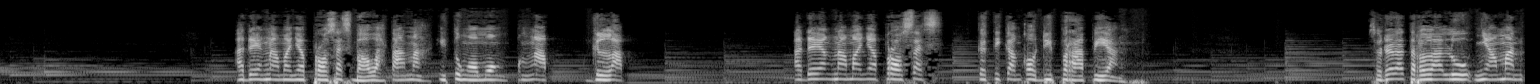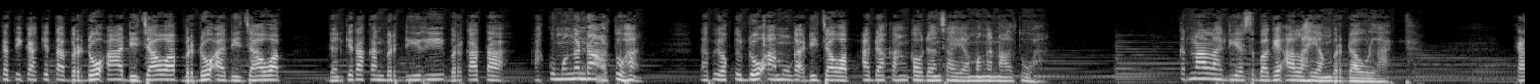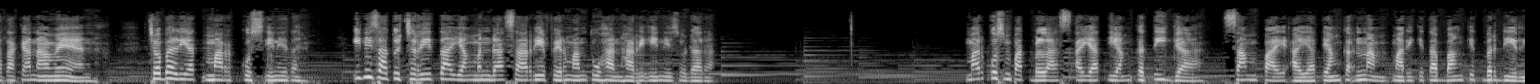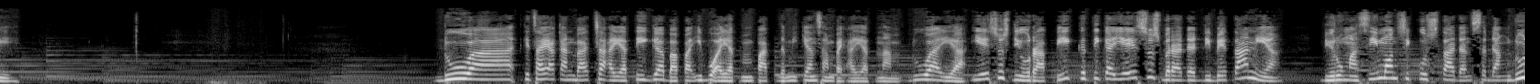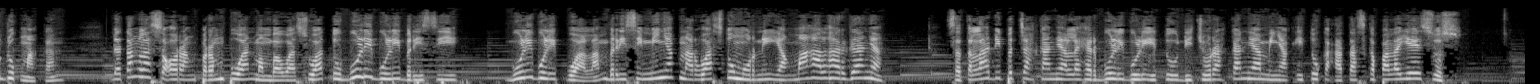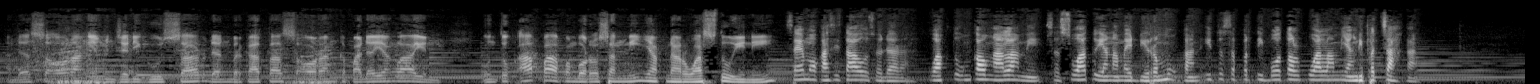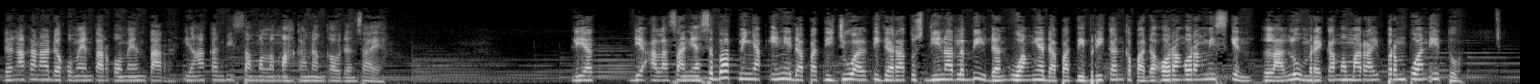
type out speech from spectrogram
Ada yang namanya proses bawah tanah, itu ngomong pengap, gelap. Ada yang namanya proses ketika engkau di perapian. Saudara terlalu nyaman ketika kita berdoa, dijawab, berdoa, dijawab dan kita akan berdiri berkata, aku mengenal Tuhan. Tapi waktu doamu gak dijawab, adakah engkau dan saya mengenal Tuhan? Kenallah dia sebagai Allah yang berdaulat. Katakan amin. Coba lihat Markus ini. Ini satu cerita yang mendasari firman Tuhan hari ini saudara. Markus 14 ayat yang ketiga sampai ayat yang keenam. Mari kita bangkit berdiri. Dua, saya akan baca ayat 3, Bapak Ibu ayat 4, demikian sampai ayat 6. Dua ya, Yesus diurapi ketika Yesus berada di Betania, di rumah Simon si kusta dan sedang duduk makan, datanglah seorang perempuan membawa suatu buli-buli berisi, buli-buli pualam berisi minyak narwastu murni yang mahal harganya. Setelah dipecahkannya leher buli-buli itu, dicurahkannya minyak itu ke atas kepala Yesus. Ada seorang yang menjadi gusar dan berkata seorang kepada yang lain, untuk apa pemborosan minyak narwastu ini? Saya mau kasih tahu saudara, waktu engkau ngalami sesuatu yang namanya diremukkan, itu seperti botol kualam yang dipecahkan. Dan akan ada komentar-komentar yang akan bisa melemahkan engkau dan saya. Lihat dia alasannya sebab minyak ini dapat dijual 300 dinar lebih dan uangnya dapat diberikan kepada orang-orang miskin. Lalu mereka memarahi perempuan itu.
